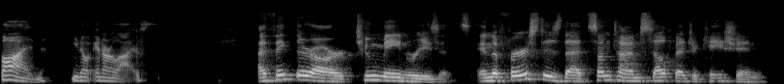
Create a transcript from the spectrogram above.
fun, you know, in our lives. I think there are two main reasons. And the first is that sometimes self education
